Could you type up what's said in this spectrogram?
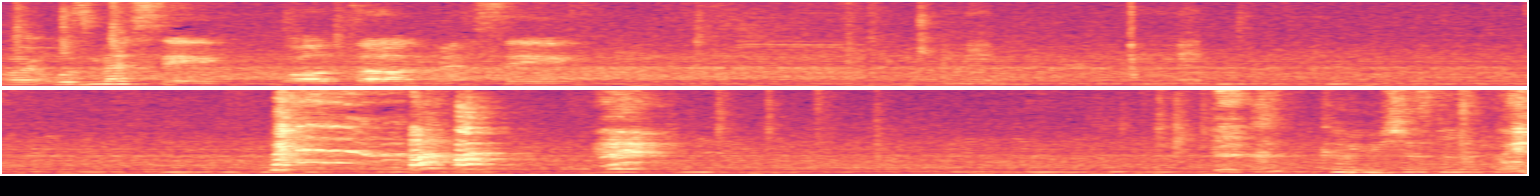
Oh, it was Messi. Well done, Messi. Can we just look at all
